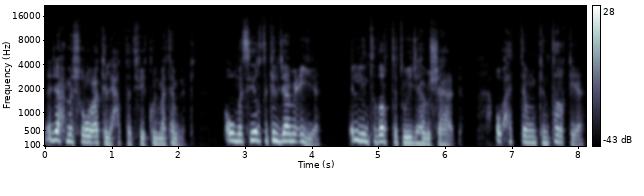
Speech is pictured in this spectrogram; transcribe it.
نجاح مشروعك اللي حطيت فيه كل ما تملك أو مسيرتك الجامعية اللي انتظرت تتويجها بالشهادة أو حتى ممكن ترقية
